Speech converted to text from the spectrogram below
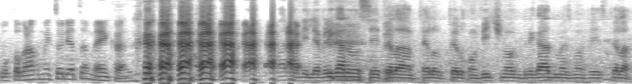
vou cobrar uma mentoria também, cara. Maravilha, obrigado você pela, pelo, pelo convite, Nog. Obrigado mais uma vez pela,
